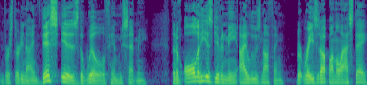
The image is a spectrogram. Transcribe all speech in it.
in verse 39 This is the will of Him who sent me that of all that he has given me, I lose nothing, but raise it up on the last day.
